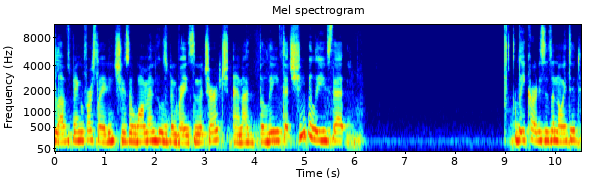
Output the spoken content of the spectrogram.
loves being a first lady. She's a woman who's been raised in the church, and I believe that she believes that Lee Curtis is anointed.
